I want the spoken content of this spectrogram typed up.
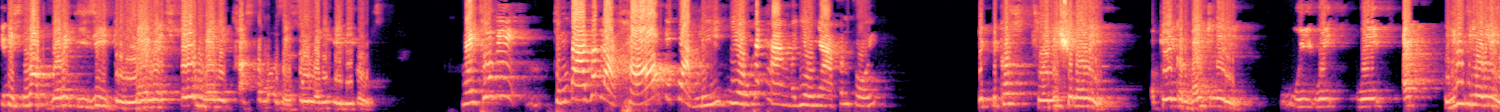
it is not very easy to manage so many customers and so many ABOs. Ngày trước ý, chúng ta rất là khó cái quản lý nhiều khách hàng và nhiều nhà phân phối. Be- Because traditionally, okay, conventionally, we we we act literally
